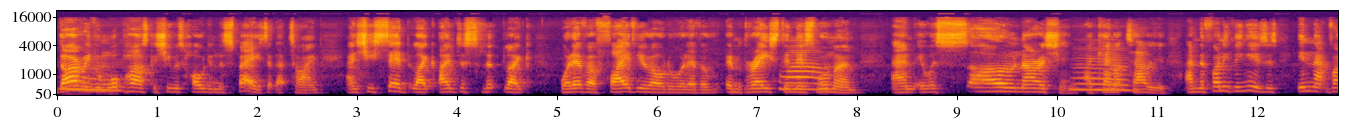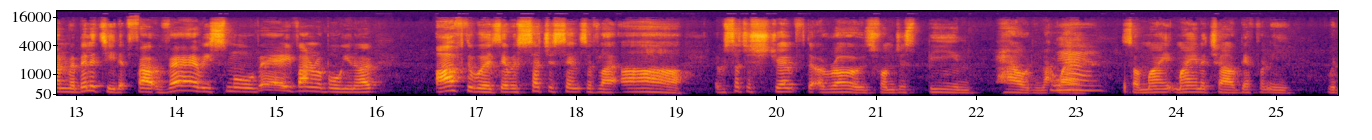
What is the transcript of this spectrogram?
Dara even walked past because she was holding the space at that time, and she said, like, I just looked like whatever five year old or whatever embraced in this woman. And it was so nourishing. I cannot Mm. tell you. And the funny thing is, is in that vulnerability that felt very small, very vulnerable, you know, afterwards there was such a sense of like, ah, it was such a strength that arose from just being held in that way. Yeah. So my, my inner child definitely would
